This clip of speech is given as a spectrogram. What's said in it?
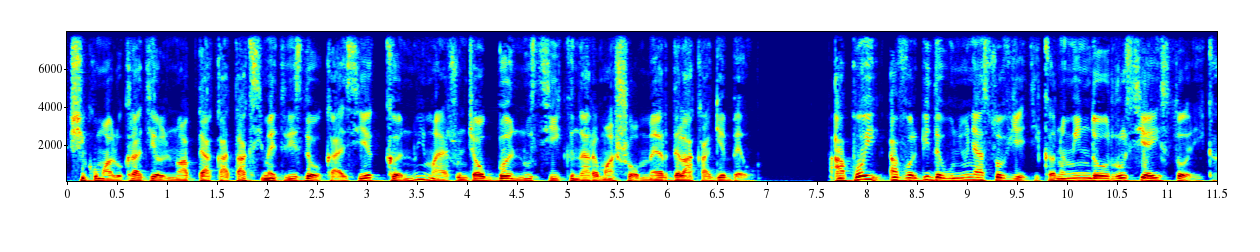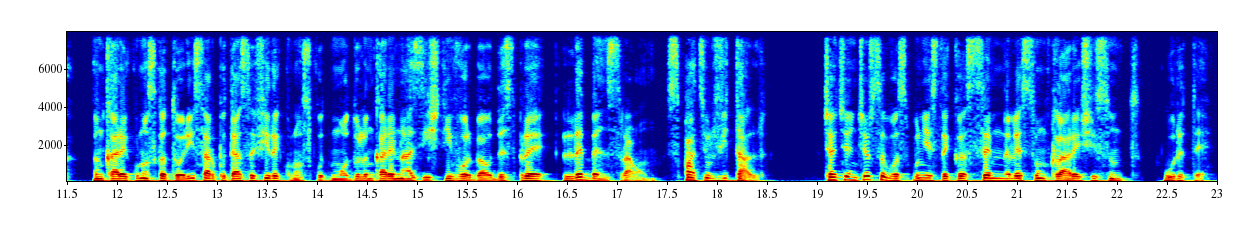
și cum a lucrat el noaptea ca taximetrist de ocazie că nu-i mai ajungeau bănuții când a rămas șomer de la KGB-ul. Apoi a vorbit de Uniunea Sovietică, numind-o Rusia istorică, în care cunoscătorii s-ar putea să fi recunoscut modul în care naziștii vorbeau despre Lebensraum, spațiul vital. Ceea ce încerc să vă spun este că semnele sunt clare și sunt urâte.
